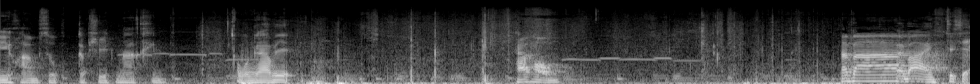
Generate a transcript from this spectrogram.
มีความสุขกับชีวิตมากขึ้น ขอบคุณครับพี่ ครับผม บ๊ายบายบ๊ายบาย เจ๊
